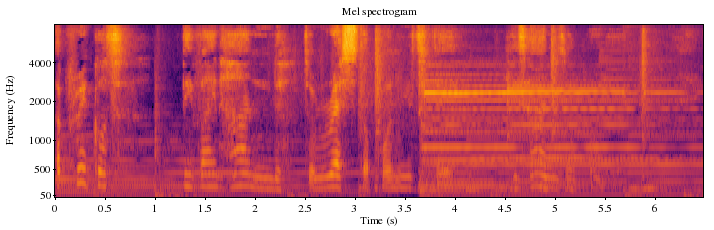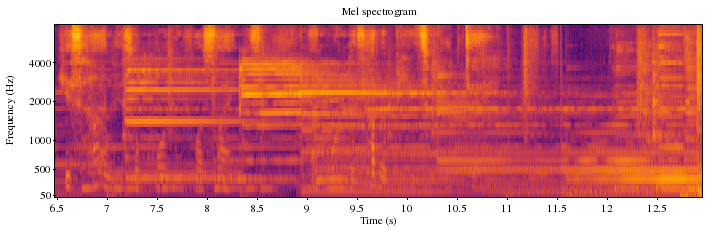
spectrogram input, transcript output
I pray God's divine hand to rest upon you today. His hand is upon you. His hand is upon you for signs and wonders. Have a beautiful day. Música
